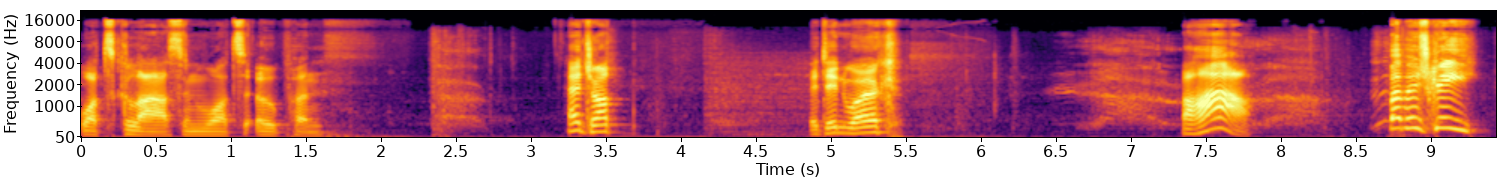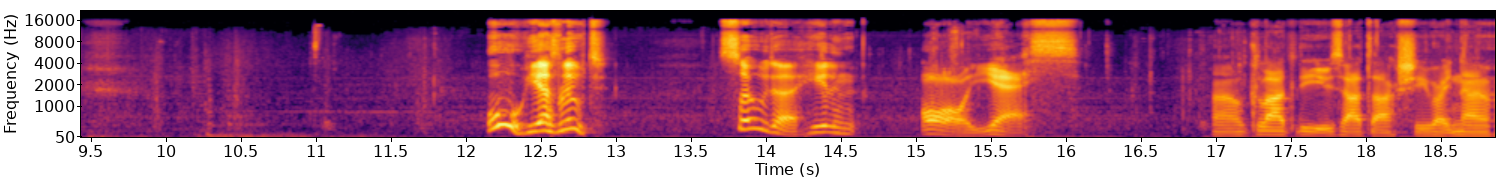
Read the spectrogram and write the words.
what's glass and what's open. Headshot! It didn't work. Aha! Babushki! Ooh, he has loot. Soda, healing. Oh, yes. I'll gladly use that actually right now.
